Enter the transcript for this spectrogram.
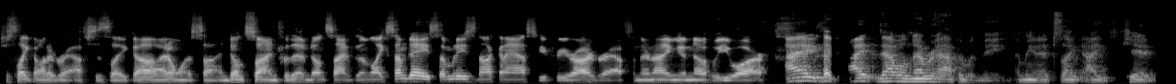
just like autographs. It's like, oh, I don't want to sign. Don't sign for them. Don't sign for them. Like someday somebody's not going to ask you for your autograph, and they're not even going to know who you are. I, I that will never happen with me. I mean, it's like I can't.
